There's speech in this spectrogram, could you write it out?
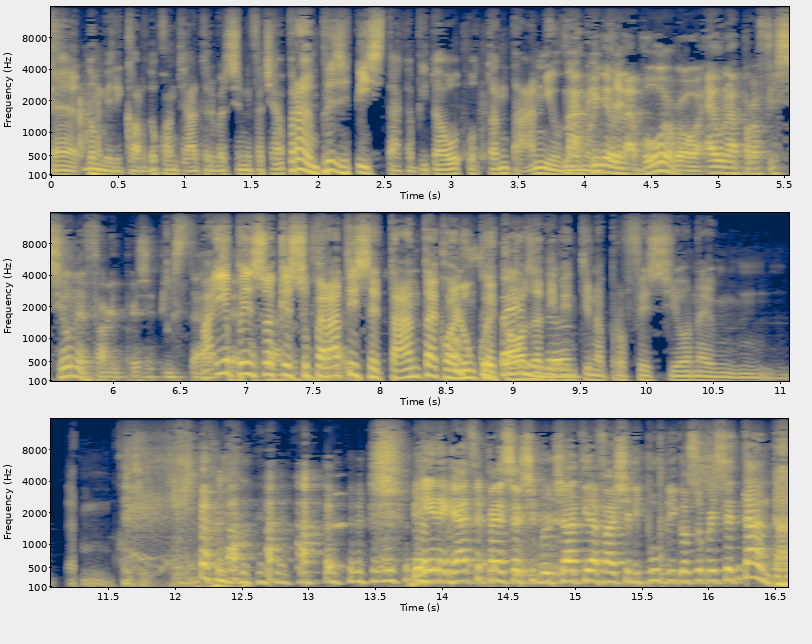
eh, non mi ricordo quante altre versioni faceva, però è un presepista, capito? Ha 80 anni Ma ovviamente. quindi è un lavoro, è una professione fare il presepista. Ma io cioè, penso cosa- che superati i fai? 70 qualunque cosa diventi una professione mh, per- così. eh. Bene, grazie per esserci bruciati la fascia di pubblico sopra i 70.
